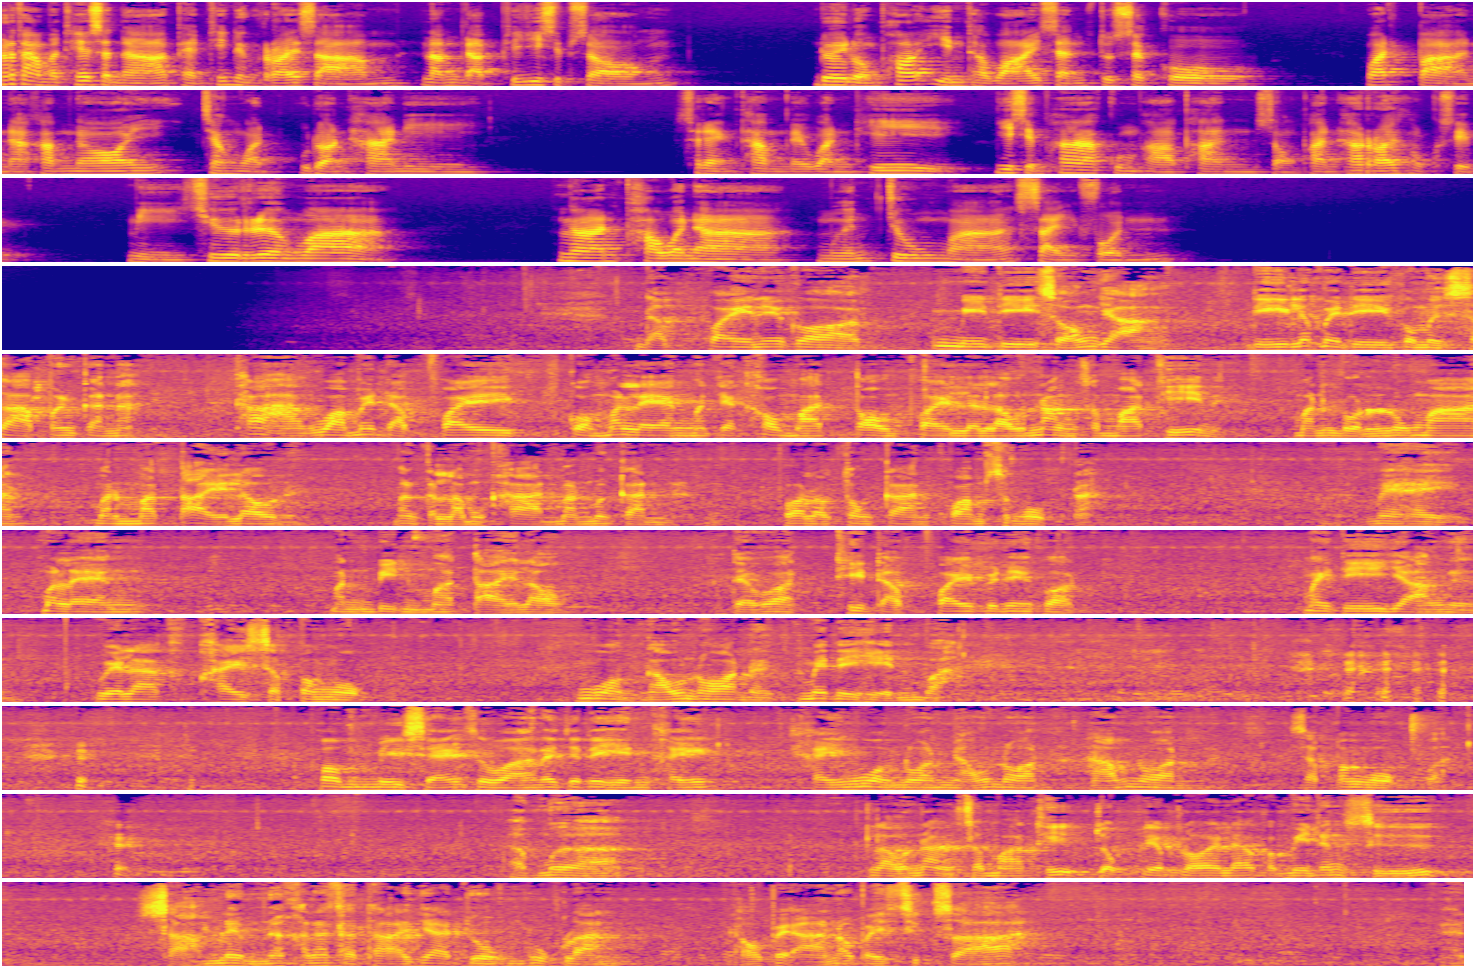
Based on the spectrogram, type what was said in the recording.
พระธรรมเทศนาแผ่นที่ 103 ลำดับที่ 22 โดยหลวงพ่ออินถวายสันตุสโก วัดป่านาคำน้อย จังหวัดอุดรธานี แสดงธรรมในวันที่ 25 กุมภาพันธ์ 2560 มีชื่อเรื่องว่า งานภาวนาเหมือนจูงหมาใส่ฝน ดับไฟนี่ก็มีดีสองอย่าง ดีและไม่ดีก็ไม่ทราบเหมือนกันนะถ้าหากว่าไม่ดับไฟก็มแมลงมันจะเข้ามาตอมไฟแล้วเรานั่งสมาธิเนี่ยมันหล่นลงมา มันมาไต่เราเนี่ยมันก็ลำคาญมันเหมือนกัน เพราะเราต้องการความสงบนะไม่ให้มแมลงมันบินมาไต่เรา แต่ว่าที่ดับไฟไปนี่ก็ไม่ดีอย่างหนึ่ง เวลาใครสปงก ง่วงเหงานอนไม่ได้เห็นว่ะ พอมันมีแสงสว่างแล้วจะได้เห็นใครใครง่วงนอนเหงานอน หาวนอน สับประงกว่ะเมื่อเรานั่งสมาธิจบเรียบร้อยแล้วก็มีหนังสือสามเล่มนะคณะทาญาติโยมลูกหลาน เอาไปอ่านเอาไปศึกษา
